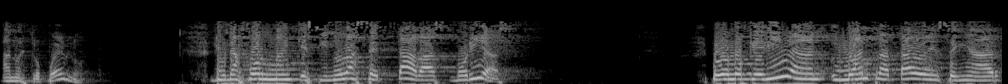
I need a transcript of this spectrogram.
a nuestro pueblo. De una forma en que si no lo aceptabas, morías. Pero lo querían y lo han tratado de enseñar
